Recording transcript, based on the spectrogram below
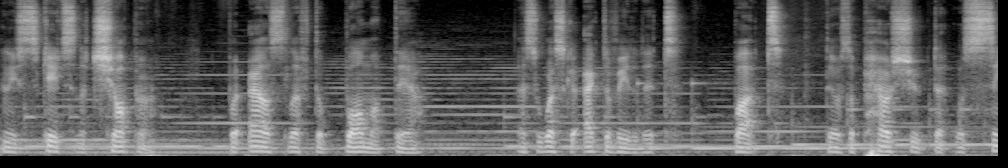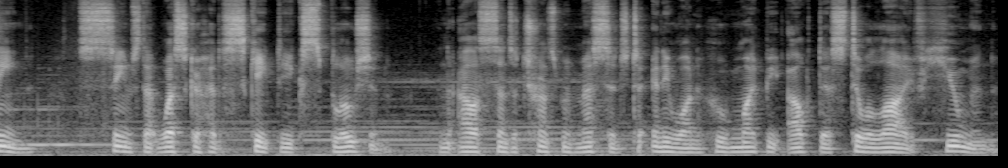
and he escapes in a chopper. But Alice left a bomb up there as Wesker activated it. But there was a parachute that was seen. Seems that Wesker had escaped the explosion. And Alice sends a transmit message to anyone who might be out there still alive, human,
